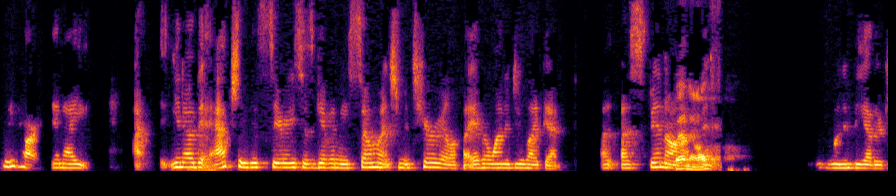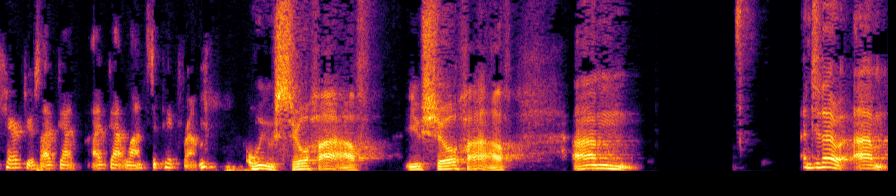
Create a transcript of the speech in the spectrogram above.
Sweetheart, and I, I, you know, that actually this series has given me so much material. If I ever want to do like a a, a spin off one of the other characters, I've got I've got lots to pick from. Oh, you sure have. You sure have. Um, and you know, um,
